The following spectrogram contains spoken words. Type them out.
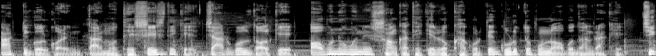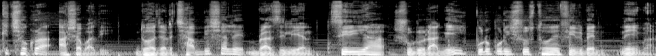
আটটি গোল করেন। তার মধ্যে শেষ দিকে চার গোল দলকে অবনমনের সংখ্যা থেকে রক্ষা করতে গুরুত্বপূর্ণ অবদান রাখে। চিকিৎসকরা আশাবাদী। দু হাজার ছাব্বিশ সালে ব্রাজিলিয়ান সিরিয়া শুরুর আগেই পুরোপুরি সুস্থ হয়ে ফিরবেন নেইমার।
